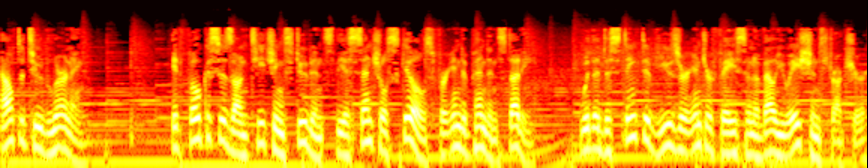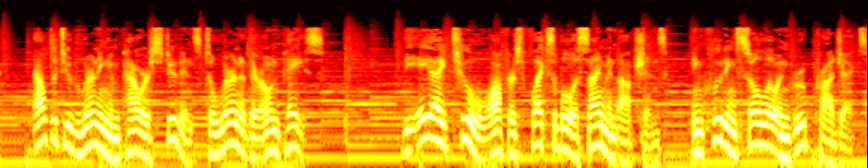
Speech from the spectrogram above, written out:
Altitude Learning. It focuses on teaching students the essential skills for independent study. With a distinctive user interface and evaluation structure, Altitude Learning empowers students to learn at their own pace. The AI tool offers flexible assignment options, including solo and group projects,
